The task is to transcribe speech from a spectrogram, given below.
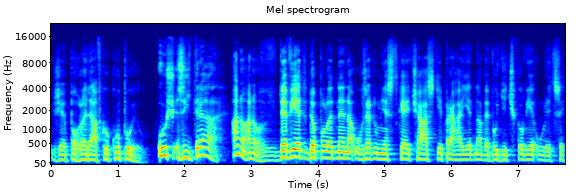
že pohledávku kupuju. Už zítra? Ano, ano, v devět dopoledne na úřadu městské části Praha 1 ve Vodičkově ulici.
